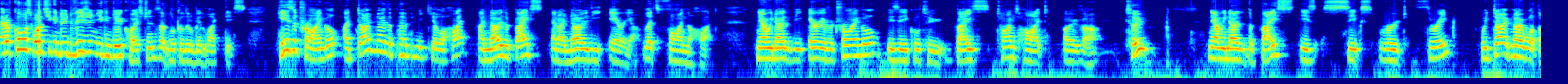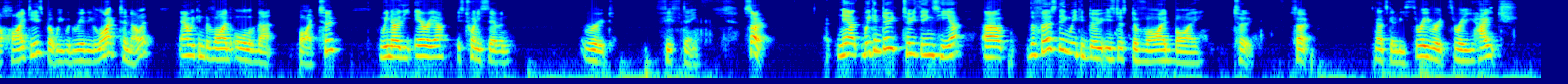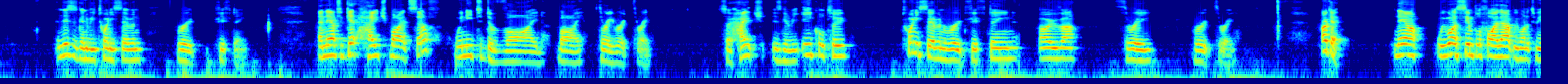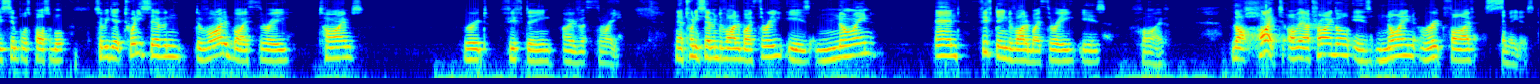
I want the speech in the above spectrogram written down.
And of course, once you can do division, you can do questions that look a little bit like this. Here's a triangle. I don't know the perpendicular height. I know the base and I know the area. Let's find the height. Now we know that the area of a triangle is equal to base times height over 2. Now we know that the base is 6 root 3. We don't know what the height is, but we would really like to know it. And we can divide all of that by 2. We know the area is 27 root 15. So, now we can do two things here. Uh, the first thing we can do is just divide by 2. So, that's going to be 3 root 3h. And this is going to be 27 root 15. And now to get h by itself, we need to divide by 3 root 3. So h is going to be equal to 27 root 15 over 3 root 3. Okay, now we want to simplify that. We want it to be as simple as possible. So we get 27 divided by 3 times root 15 over 3. Now 27 divided by 3 is 9 and 15 divided by 3 is 5. The height of our triangle is 9 root 5 centimeters.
